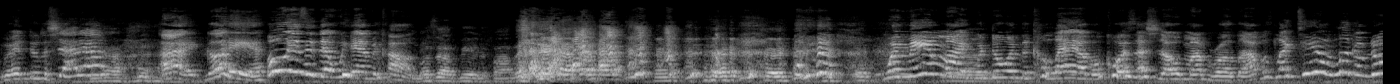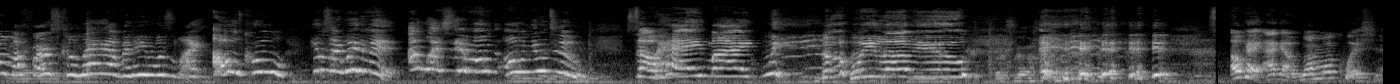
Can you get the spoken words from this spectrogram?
you ready to do the shout out? Yeah. All right, go ahead. Who is it that we have in common? What's up, being the father? when me and Mike were doing the collab, of course I showed my brother. I was like, Tim, look, I'm doing my first collab. And he was like, oh, cool. He was like, wait a minute. I watched him on, on YouTube. So, hey, Mike, we, we love you. What's up? okay, I got one more question.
